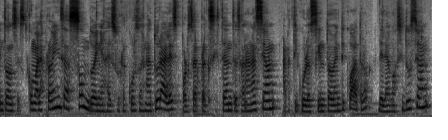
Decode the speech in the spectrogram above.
Entonces, como las provincias son dueñas de sus recursos naturales por ser preexistentes a la nación, artículo 124 de la Constitución,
